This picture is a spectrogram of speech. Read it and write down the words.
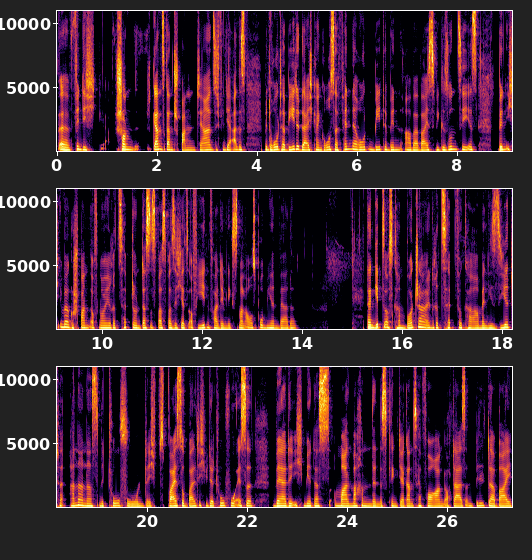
Äh, finde ich schon ganz, ganz spannend. Ja, also ich finde ja alles mit roter Beete, da ich kein großer Fan der roten Beete bin, aber weiß, wie gesund sie ist, bin ich immer gespannt auf neue Rezepte und das ist was, was ich jetzt auf jeden Fall demnächst mal ausprobieren werde. Dann gibt es aus Kambodscha ein Rezept für karamellisierte Ananas mit Tofu. Und ich weiß, sobald ich wieder Tofu esse, werde ich mir das mal machen, denn das klingt ja ganz hervorragend. Auch da ist ein Bild dabei.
